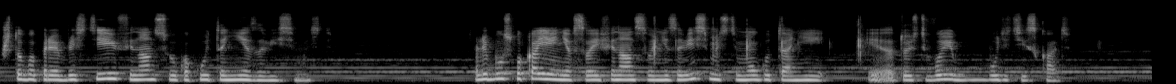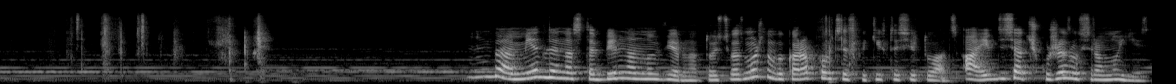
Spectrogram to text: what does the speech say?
чтобы приобрести финансовую какую-то независимость. Либо успокоение в своей финансовой независимости могут они, э, то есть вы будете искать. Да, медленно, стабильно, но верно. То есть, возможно, выкарабкиваться из каких-то ситуаций. А, и в десяточку жезлов все равно есть.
